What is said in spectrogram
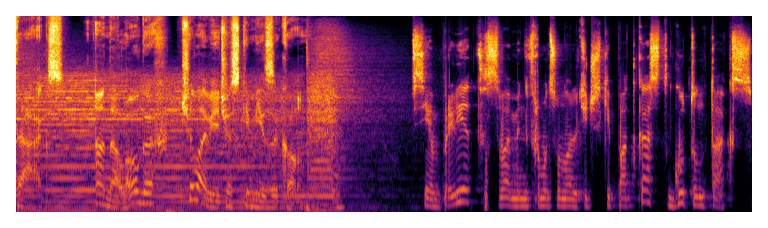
Tags. О налогах человеческим языком. Всем привет! С вами информационно-аналитический подкаст Guten Tax.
